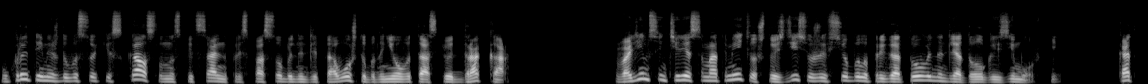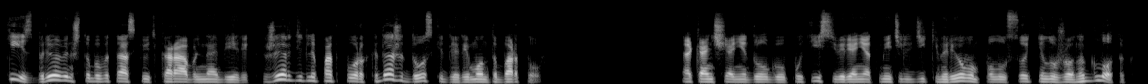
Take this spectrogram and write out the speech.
укрытый между высоких скал, словно специально приспособленный для того, чтобы на него вытаскивать драккар. Вадим с интересом отметил, что здесь уже все было приготовлено для долгой зимовки. Катки из бревен, чтобы вытаскивать корабль на берег, жерди для подпорок и даже доски для ремонта бортов. Окончание долгого пути северяне отметили диким ревом полусотни луженых глоток.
